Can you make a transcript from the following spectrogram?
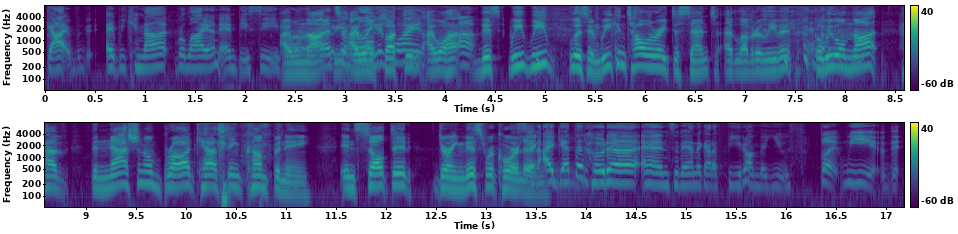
got, we cannot rely on NBC. I will not. That's be, a I really will good fucking. point. I will have Uh, this. We we listen. We can tolerate dissent. I'd love it or leave it, but we will not have the National Broadcasting Company insulted during this recording. Listen, I get that Hoda and Savannah got a feed on the youth, but we, th- th-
